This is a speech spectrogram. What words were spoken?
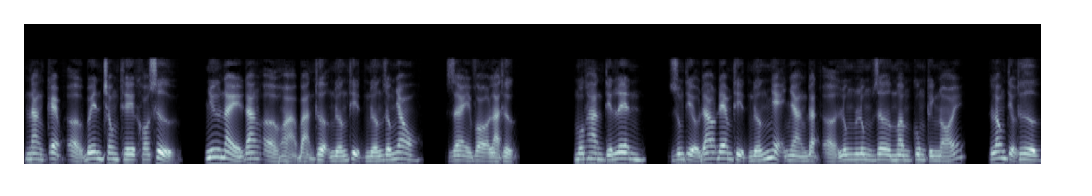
Nàng kẹp ở bên trong thế khó xử, như này đang ở hỏa bản thượng nướng thịt nướng giống nhau, dày vò là thực. Một hàn tiến lên, dùng tiểu đao đem thịt nướng nhẹ nhàng đặt ở lung lung dơ mâm cung kính nói, Long tiểu thư,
